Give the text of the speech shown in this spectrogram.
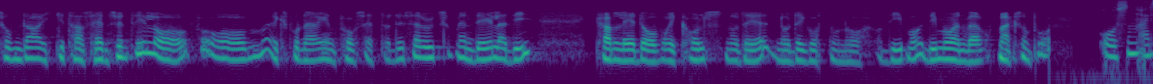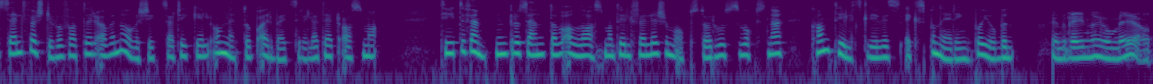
som da ikke tas hensyn til, og, og eksponeringen fortsetter. Det ser ut som en del av de kan lede over i kols når det, når det er gått noen år. og De må, må en være oppmerksom på. Aasen er selv førsteforfatter av en oversiktsartikkel om nettopp arbeidsrelatert astma. 10-15% av alle astmatilfeller som oppstår hos voksne, kan tilskrives eksponering på jobben. En regner jo med at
